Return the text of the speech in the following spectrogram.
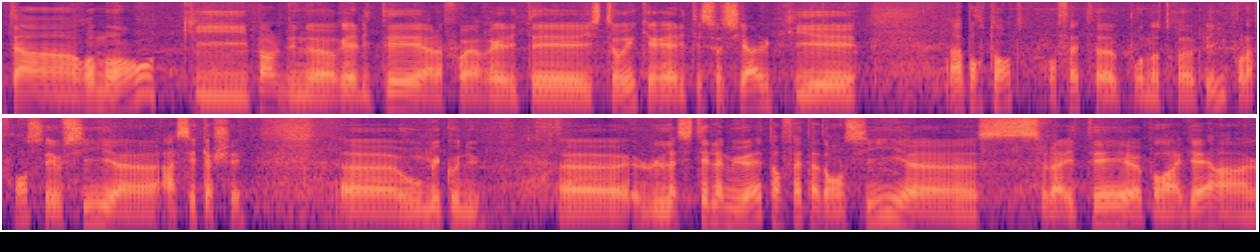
est un roman qui parle d'une réalité à la fois réalité historique et réalité sociale qui est importante en fait pour notre pays, pour la France, et aussi assez cachée ou méconnue. la cité de la Muette, en fait, à Drancy, cela a été pendant la guerre un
